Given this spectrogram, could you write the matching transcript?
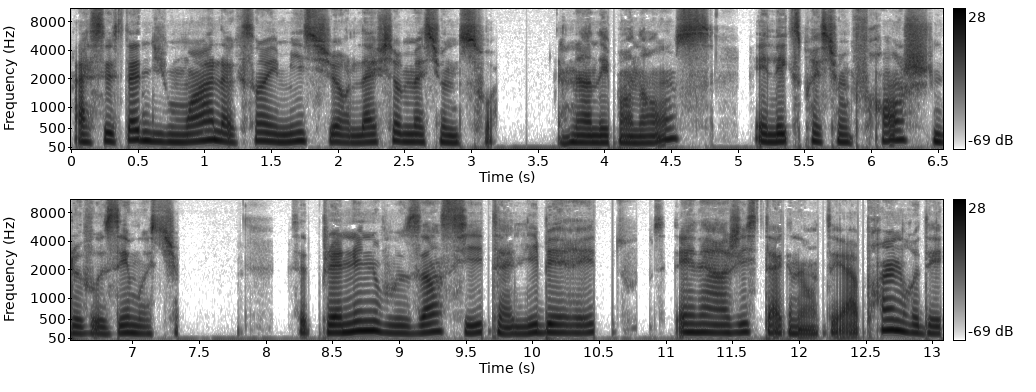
À ce stade du mois, l'accent est mis sur l'affirmation de soi, l'indépendance et l'expression franche de vos émotions. Cette pleine lune vous incite à libérer toute énergie stagnante et à prendre des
